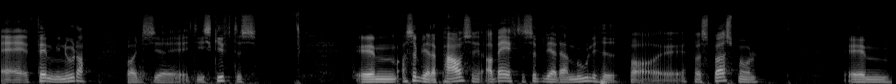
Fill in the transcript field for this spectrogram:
af fem minutter, hvor de, øh, de skiftes. Øhm, og så bliver der pause, og bagefter så bliver der mulighed for, øh, for spørgsmål. Øhm,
